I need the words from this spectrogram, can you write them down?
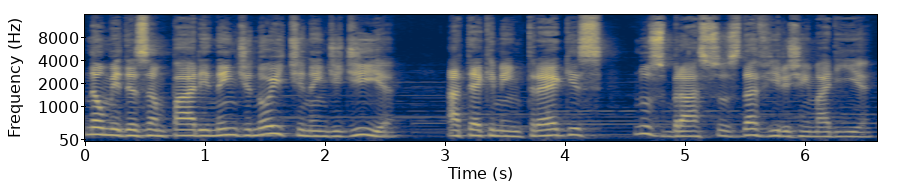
não me desampare nem de noite nem de dia, até que me entregues nos braços da Virgem Maria.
